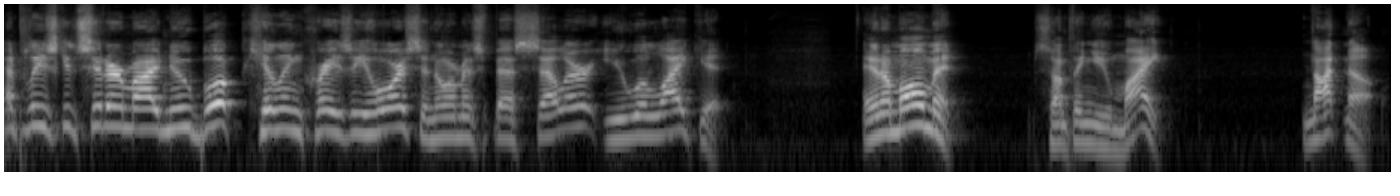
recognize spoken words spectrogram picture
And please consider my new book, Killing Crazy Horse, enormous bestseller. You will like it. In a moment, something you might not know.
